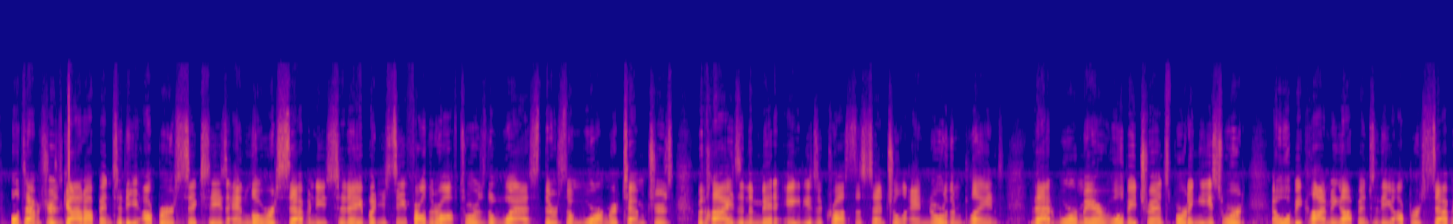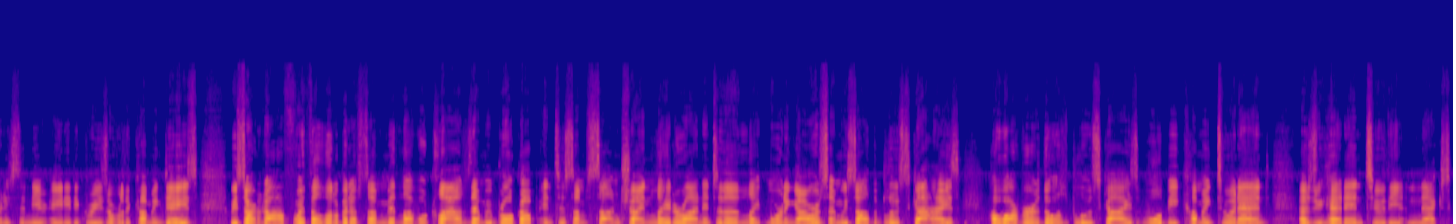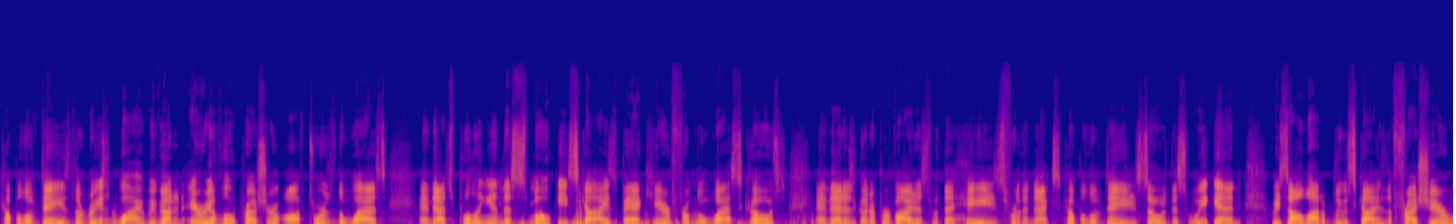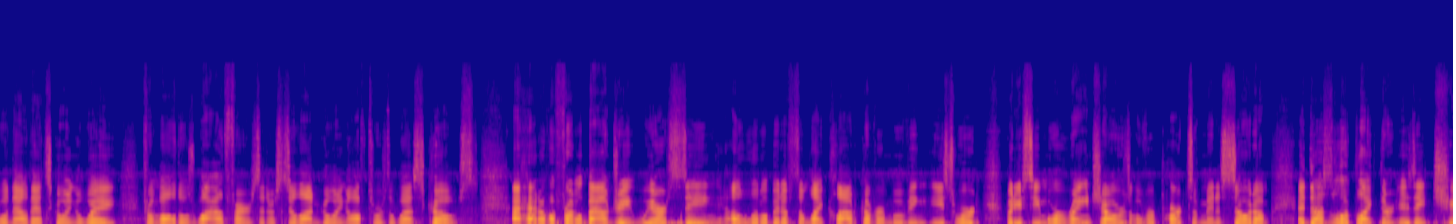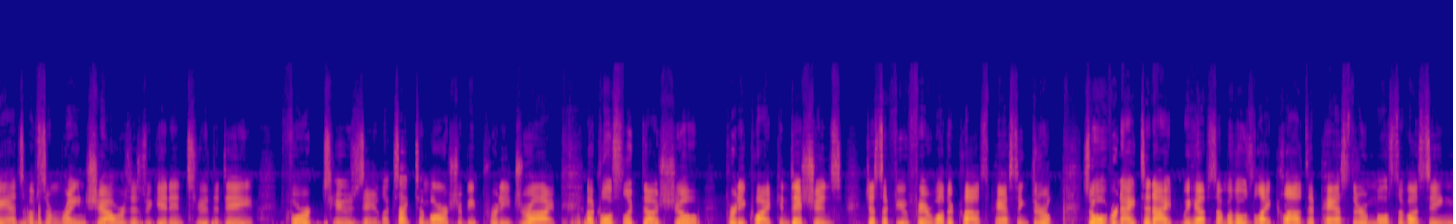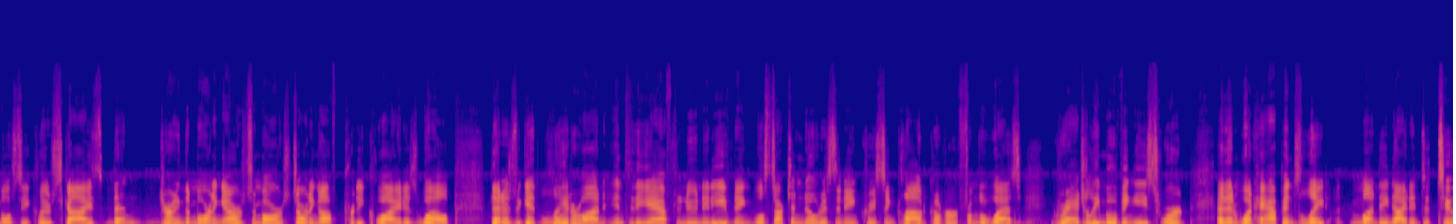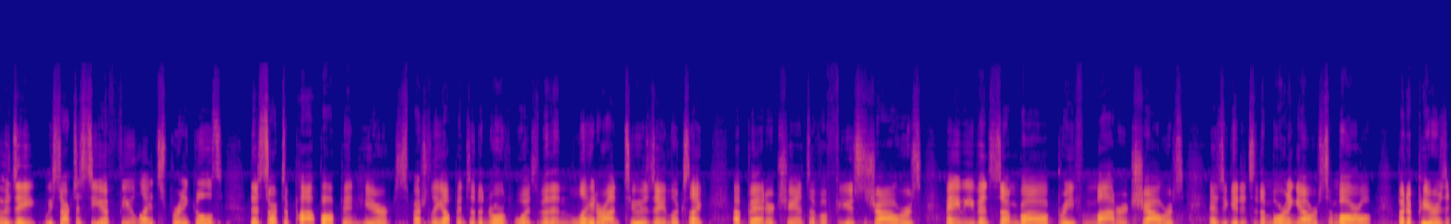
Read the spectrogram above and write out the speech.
Well, temperatures got up into the upper 60s and lower 70s today, but you see farther off towards the west, there's some warmer temperatures with highs in the mid 80s across the central and northern plains. That warm air will be transporting eastward and we'll be climbing up into the upper 70s to near 80 degrees over the coming days. We started off with a little bit of some mid-level clouds, then we broke up into some sunshine later on into the late morning hours, and we saw the blue skies. However, those blue skies will be coming to an end as we head into the next couple of days. The reason why we've got an area of low pressure off towards the west, and that's pulling in the smoky skies back here from the west coast, and that is going to provide us with a haze for the next couple of days. So this weekend, we saw a lot of blue skies, the fresh air. Well, now that's going away from all those wildfires that are still ongoing off towards the west coast. Ahead of a frontal boundary, we are seeing a little bit of some light cloud cover moving eastward, but you see more rain showers over parts of Minnesota. It does look like there is a chance of some rain showers as we get into the day for Tuesday. It looks like tomorrow should be pretty dry. A close look does show pretty quiet conditions, just a few fair weather clouds passing through. So overnight tonight, we have some of those light clouds that pass through, most of us seeing mostly clear skies. Then during the morning hours tomorrow, starting off pretty quiet as well. Then as we get later on into the afternoon and evening, we'll start to notice an increase in cloud cover from the west, gradually moving eastward. And then what happens late Monday night into Tuesday, we start to see a few light sprinkles that start to pop up in here, especially up into the northwoods. But then later on Tuesday, looks like a better chance of a few showers, maybe even some uh, brief moderate showers as we get into the morning hours tomorrow. But appears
